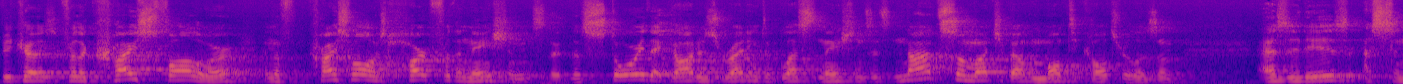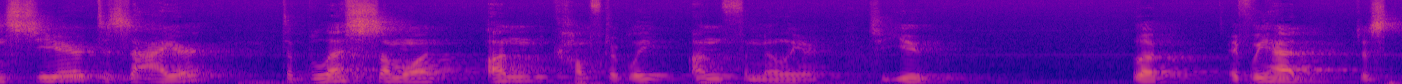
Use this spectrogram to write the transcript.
Because for the Christ follower and the Christ follower's heart for the nations, the, the story that God is writing to bless the nations, is not so much about multiculturalism as it is a sincere desire to bless someone uncomfortably unfamiliar to you. Look, if we had just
